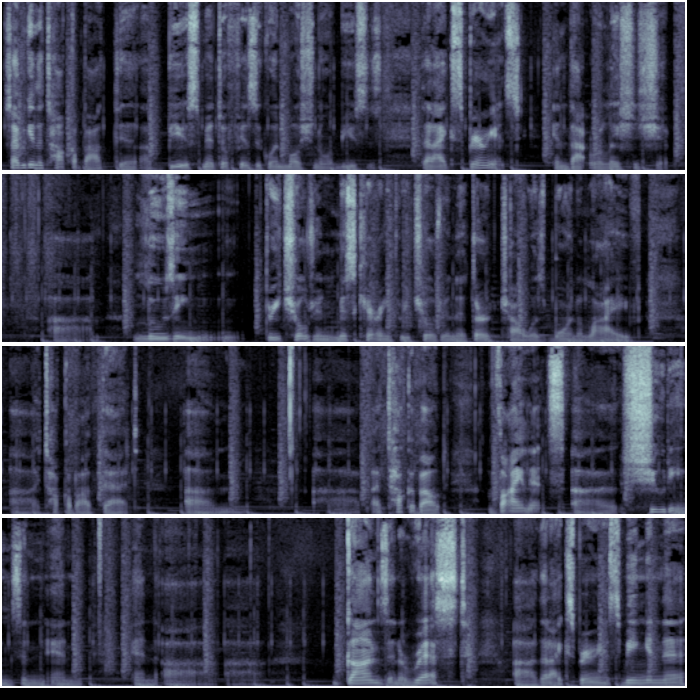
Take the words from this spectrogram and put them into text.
So I began to talk about the abuse, mental, physical, and emotional abuses that I experienced in that relationship. Um, losing three children, miscarrying three children, the third child was born alive. Uh, I talk about that. Um, uh, I talk about violence, uh, shootings, and and and uh, uh, guns and arrest uh, that I experienced. Being in the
